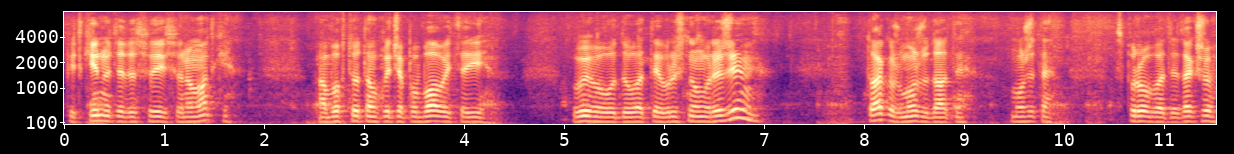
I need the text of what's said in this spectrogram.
підкинути до своєї свиноматки. Або хто там хоче побавитися і виголодувати в ручному режимі, також можу дати. Можете спробувати. Так що,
